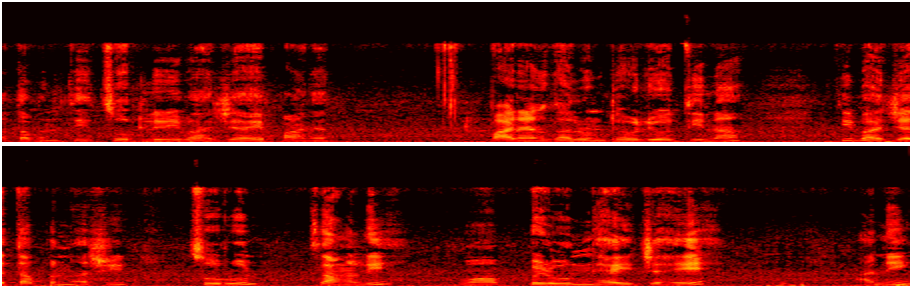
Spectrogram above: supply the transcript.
आता आपण ती चुरलेली भाजी आहे. पाण्यात पाण्यात घालून ठेवली होती ना ती भाजी आता आपण अशी चुरून चांगली पिळवून घ्यायची आहे. आणि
